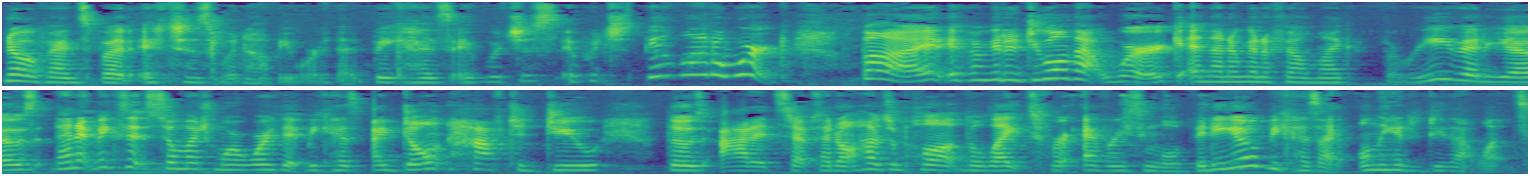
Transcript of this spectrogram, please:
no offense, but it just would not be worth it because it would just, it would just be a lot of work. But if I'm gonna do all that work and then I'm gonna film like three videos, then it makes it so much more worth it because I don't have to do those added steps. I don't have to pull out the lights for every single video because I only had to do that once.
